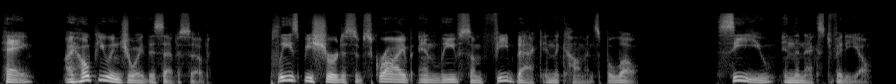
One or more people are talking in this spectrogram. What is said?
Hey, I hope you enjoyed this episode. Please be sure to subscribe and leave some feedback in the comments below. See you in the next video.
